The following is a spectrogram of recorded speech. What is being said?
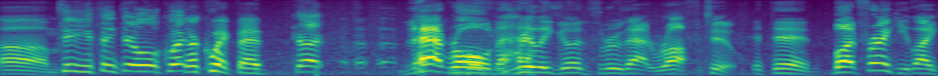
Um, T, you think they're a little quick? They're quick, babe. Okay. that rolled fast. really good through that rough too. It did. But Frankie, like,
